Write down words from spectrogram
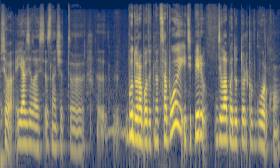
все, я взялась, значит, э, буду работать над собой, и теперь дела пойдут только в горку.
